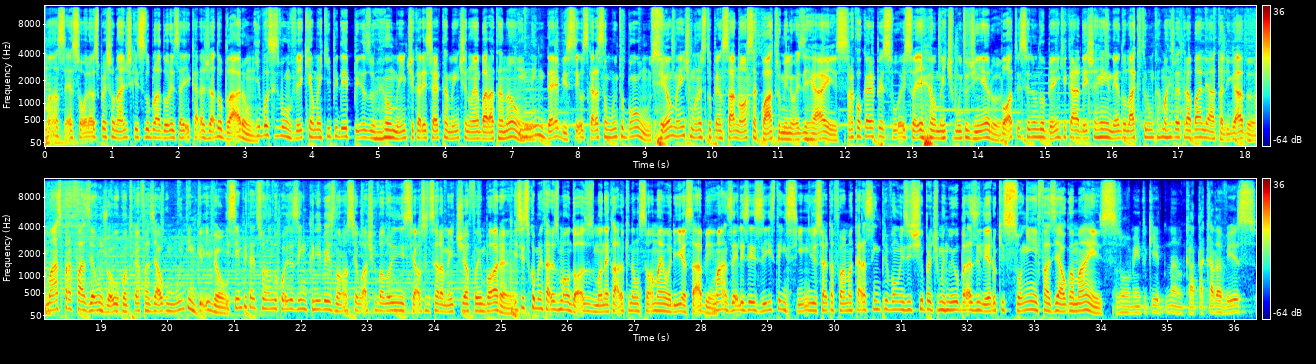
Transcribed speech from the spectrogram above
Mas é só olhar os personagens que esses dubladores aí, cara, já dublaram. E vocês vão ver que é uma equipe de peso, realmente, cara, e certamente não é barata não. E nem deve ser, os caras são muito bons. Realmente, mano, se tu pensar, nossa, 4 milhões de reais, pra qualquer pessoa isso aí é realmente muito dinheiro. Bota isso no bem que, cara, deixa rendendo lá que tu nunca mais vai trabalhar, tá ligado? Mas pra fazer um jogo, quando tu quer fazer algo muito incrível, e sempre tá adicionando coisas incríveis, nossa, eu acho que o valor inicial, sinceramente, já foi embora. Esses comentários maldosos, mano, é claro que não são a maioria, sabe? Mas eles existem sim, e de certa forma, cara, sempre vão existir pra diminuir o brasileiro que sonha em fazer algo a mais. Desenvolvimento que, mano, tá cada vez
